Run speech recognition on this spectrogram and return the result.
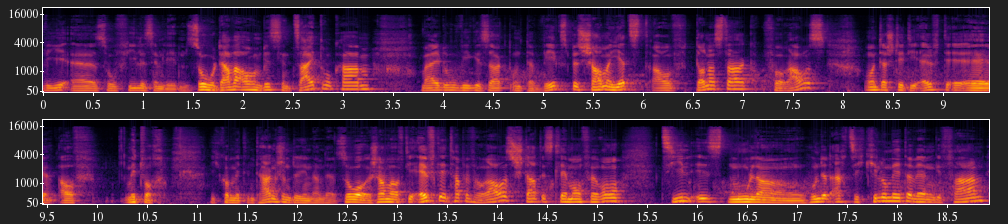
wie äh, so vieles im Leben. So, da wir auch ein bisschen Zeitdruck haben, weil du, wie gesagt, unterwegs bist, schauen wir jetzt auf Donnerstag voraus und da steht die 11. Äh, auf Mittwoch. Ich komme mit den Tagen schon durcheinander. So, schauen wir auf die elfte Etappe voraus. Start ist Clermont-Ferrand. Ziel ist Moulin. 180 Kilometer werden gefahren.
